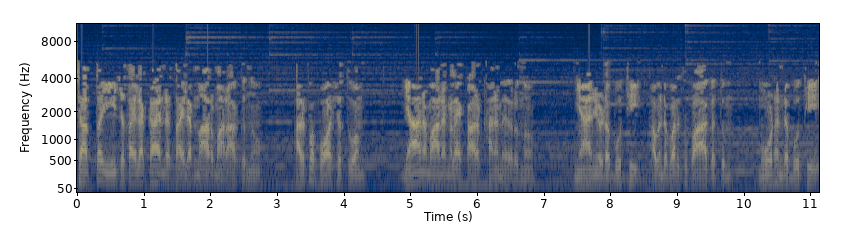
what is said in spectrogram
ചത്ത ഈച്ച തൈലക്കാരന്റെ തൈലം നാറുമാറാക്കുന്നു. അല്പപോഷത്വം ജ്ഞാനമാനങ്ങളെക്കാൾ ഖനമേറുന്നു ജ്ഞാനിയുടെ ബുദ്ധി അവന്റെ വലത്തുഭാഗത്തും മൂഢന്റെ ബുദ്ധി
